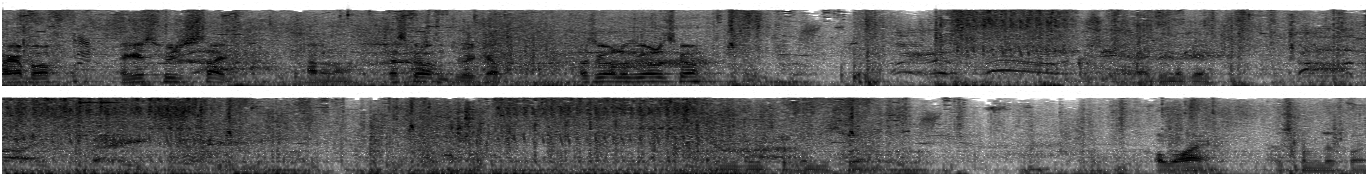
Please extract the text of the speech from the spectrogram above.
got both. I guess we just like, I don't know. Let's go. Let's go, let's go, let's go. Yeah, I did again. I'm going to come this way. Oh, why? Let's come this way.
